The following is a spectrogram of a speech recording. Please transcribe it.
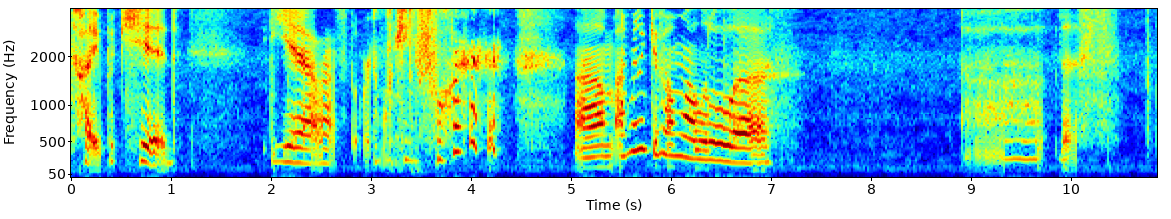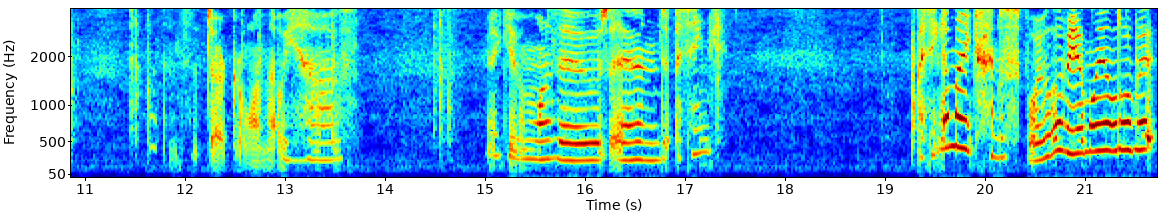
type of kid. Yeah, that's the word I'm looking for. Um, I'm gonna give him a little, uh, uh, this. It's the darker one that we have. I'm gonna give him one of those, and I think, I think I might kind of spoil the family a little bit,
